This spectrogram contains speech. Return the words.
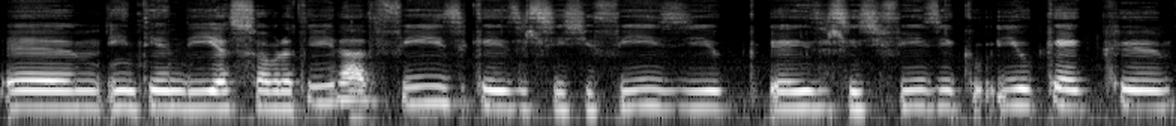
eh, entendia sobre atividade física, exercício físico, exercício físico e o que é que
